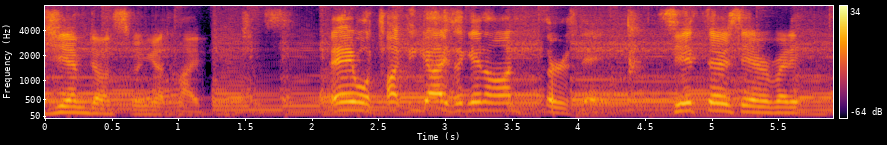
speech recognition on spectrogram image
Jim, don't swing at high pitches. Hey, we'll talk to you guys again on Thursday. See you Thursday, everybody.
